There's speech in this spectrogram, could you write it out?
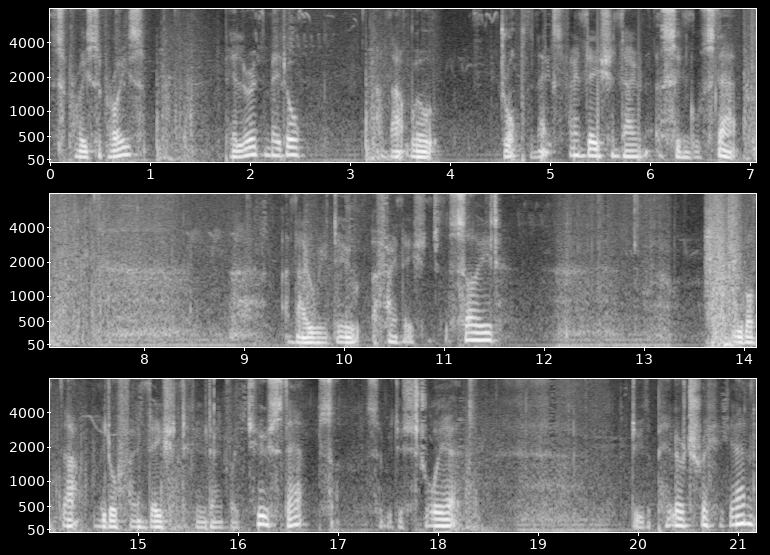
surprise surprise, pillar in the middle, and that will drop the next foundation down a single step. And now we do a foundation to the side. We want that middle foundation to go down by two steps, so we destroy it do the pillar trick again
